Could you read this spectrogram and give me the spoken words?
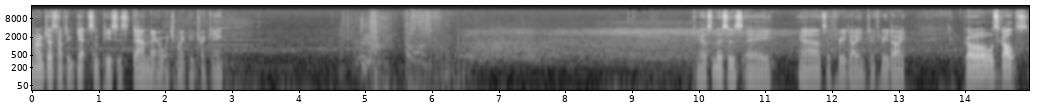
I'll just have to get some pieces down there, which might be tricky. Yeah, so this is a... Yeah, that's a 3 die into a 3 die. Go skulls.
